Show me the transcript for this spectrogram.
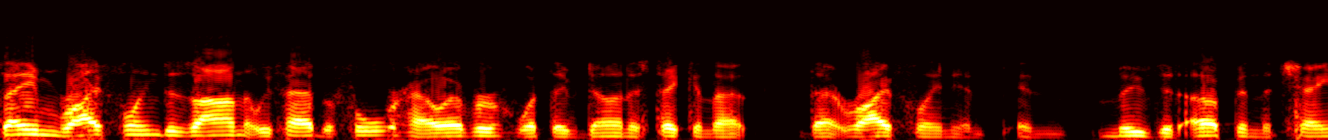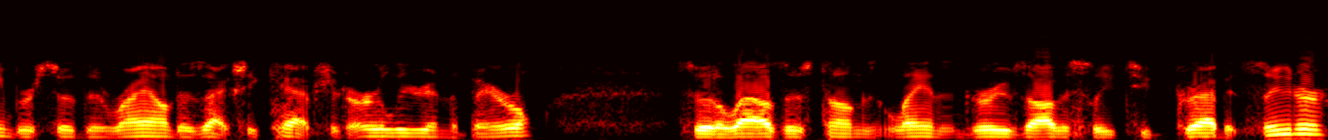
same rifling design that we've had before. However, what they've done is taken that that rifling and, and moved it up in the chamber so the round is actually captured earlier in the barrel. So it allows those tongues, lands, and grooves obviously to grab it sooner,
